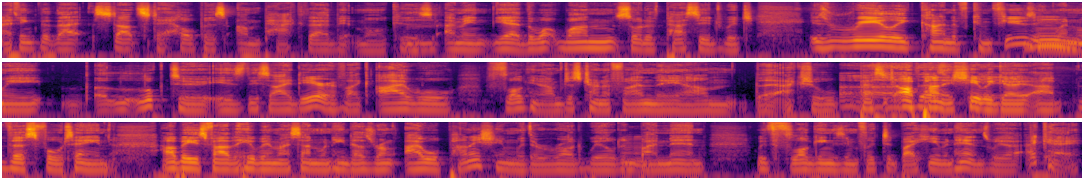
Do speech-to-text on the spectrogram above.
I think that that starts to help us unpack that a bit more because, I mean, yeah, the one- sort of passage which is really kind of confusing when we uh, look to is this idea of like, I will flog him. I'm just trying to find the um the actual passage. Oh, punish. Here we go. Uh, verse 14. I'll be his father. He'll be my son when he does wrong. I will punish him with a rod wielded by men, with floggings inflicted by human hands. We're like, okay,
